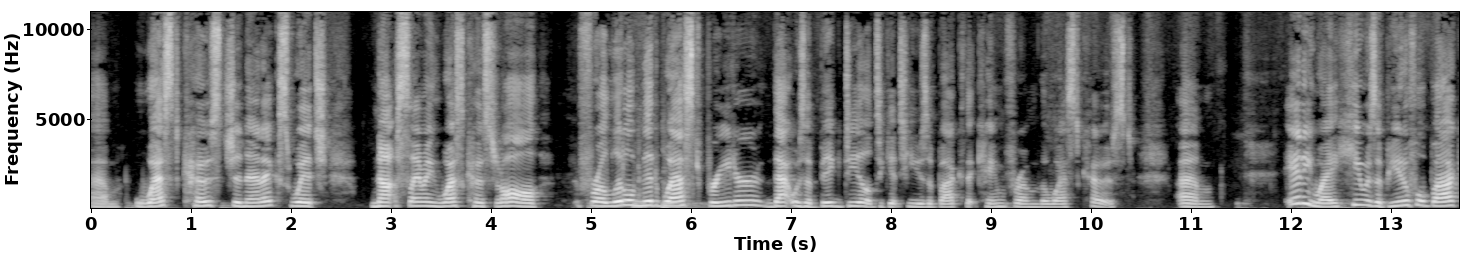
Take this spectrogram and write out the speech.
um, West Coast genetics, which not slamming West Coast at all. For a little Midwest breeder, that was a big deal to get to use a buck that came from the West Coast. Um, anyway, he was a beautiful buck.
